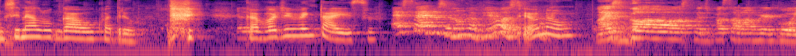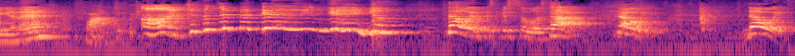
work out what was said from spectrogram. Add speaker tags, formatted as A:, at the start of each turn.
A: Ensina a alongar o quadril. Acabou de inventar isso.
B: É sério, você nunca viu assim?
A: Eu não.
B: Mas gosta de passar uma vergonha, né? Fato. Ai, que pequenininho. Dá oi pras pessoas, dá? Dá oi. Dá oi.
